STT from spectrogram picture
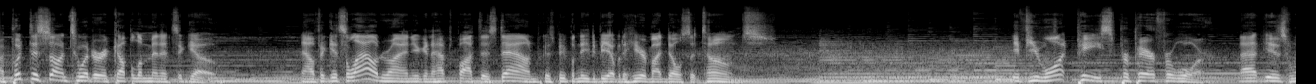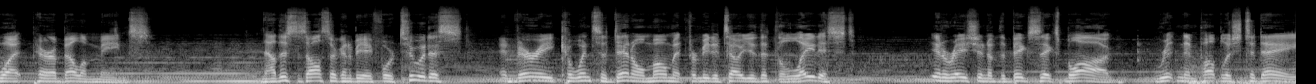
I put this on Twitter a couple of minutes ago. Now, if it gets loud, Ryan, you're going to have to pot this down because people need to be able to hear my dulcet tones. If you want peace, prepare for war. That is what parabellum means. Now, this is also going to be a fortuitous and very coincidental moment for me to tell you that the latest iteration of the Big Six blog, written and published today,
